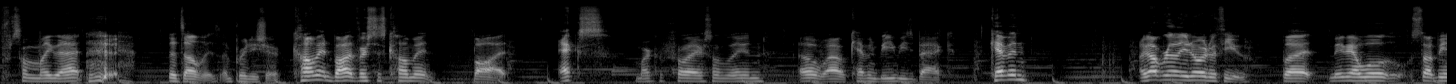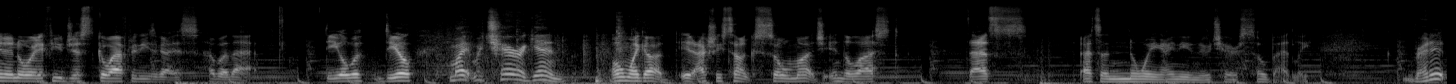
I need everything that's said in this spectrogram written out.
Something like that. That's Elvis. I'm pretty sure. Comment bot versus comment bot. X Markiplier or something. Oh wow, Kevin Beebe's back. Kevin, I got really annoyed with you, but maybe I will stop being annoyed if you just go after these guys. How about that? Deal with deal. My my chair again. Oh my god, it actually sunk so much in the last... That's... That's annoying. I need a new chair so badly. Reddit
